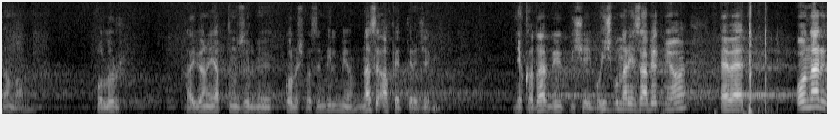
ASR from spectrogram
Tamam. Olur. Hayvana yaptığın zulmü konuşmasını bilmiyorum. Nasıl affettirecek? Ne kadar büyük bir şey bu. Hiç bunları hesap etmiyor. Evet. Onlar e,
